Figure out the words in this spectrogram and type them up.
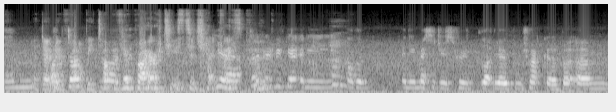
Um, I don't know I if that'll be top no, of your priorities to check yeah, I don't know Facebook. if you get any other any messages through like the open tracker, but um,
